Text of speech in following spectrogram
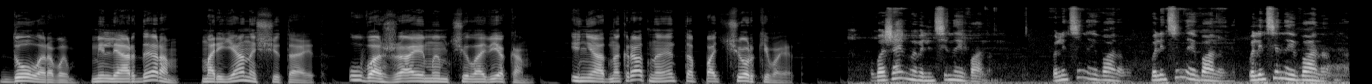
долларовым миллиардером Марьяна считает уважаемым человеком. И неоднократно это подчеркивает. Уважаемая Валентина Ивановна, Валентина Ивановна, Валентина Ивановна, Валентина Ивановна,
